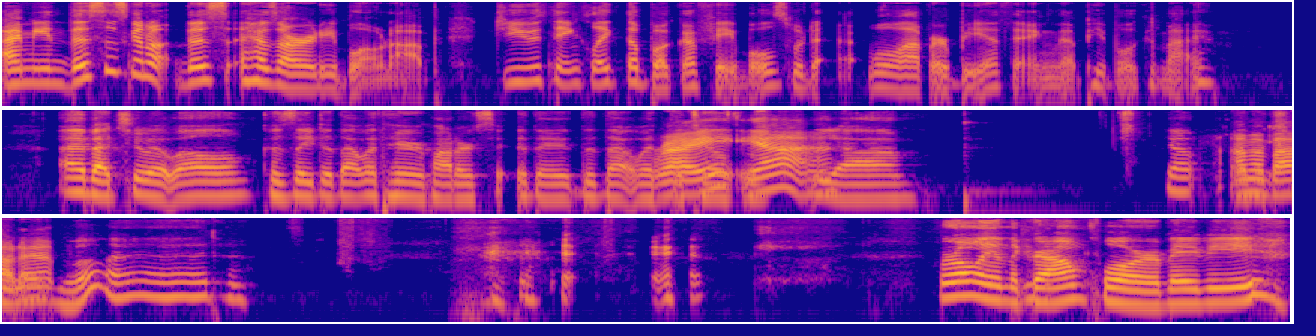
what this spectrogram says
I mean, this is gonna this has already blown up. Do you think like the book of fables would will ever be a thing that people can buy? I bet you it will because they did that with Harry Potter. They did that with the Right? Of- Yeah. yeah. Yep. I I'm about it. would. We're only on the ground floor, baby.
